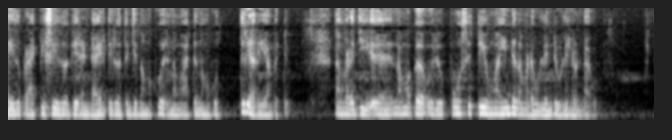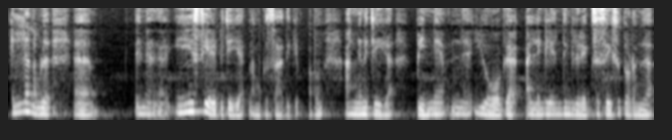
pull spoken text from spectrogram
ചെയ്ത് പ്രാക്ടീസ് ചെയ്ത് നോക്കി രണ്ടായിരത്തി ഇരുപത്തഞ്ച് നമുക്ക് വരുന്ന മാറ്റം നമുക്ക് ഒത്തിരി അറിയാൻ പറ്റും. നമ്മുടെ ജീ നമുക്ക് ഒരു പോസിറ്റീവ് മൈൻഡ് നമ്മുടെ ഉള്ളിന്റെ ഉള്ളിലുണ്ടാകും എല്ലാം നമ്മൾ പിന്നെ ഈസി ആയിട്ട് ചെയ്യാൻ നമുക്ക് സാധിക്കും. അപ്പം അങ്ങനെ ചെയ്യുക. പിന്നെ യോഗ അല്ലെങ്കിൽ എന്തെങ്കിലും ഒരു എക്സസൈസ് തുടങ്ങുക.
